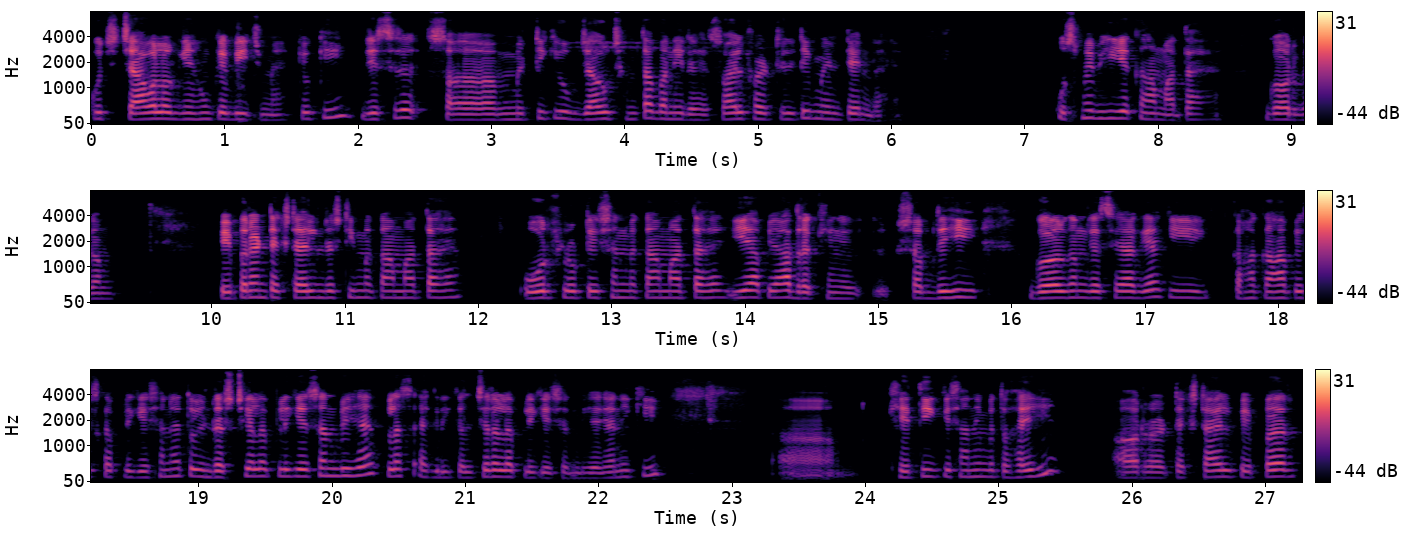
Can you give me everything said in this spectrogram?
कुछ चावल और गेहूँ के बीच में, क्योंकि जिससे मिट्टी की उपजाऊ क्षमता बनी रहे सॉइल फर्टिलिटी मेंटेन रहे। उसमें भी ये काम आता है, guar gum. Paper and textile industry में काम आता है ओवर फ्लोटेशन में काम आता है, ये आप याद रखेंगे। शब्द ही गौरगम जैसे आ गया कि कहाँ कहाँ पे इसका एप्लीकेशन है तो इंडस्ट्रियल एप्लीकेशन भी है प्लस एग्रीकल्चरल एप्लीकेशन भी है। यानी कि खेती किसानी में तो है ही, और टेक्सटाइल पेपर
